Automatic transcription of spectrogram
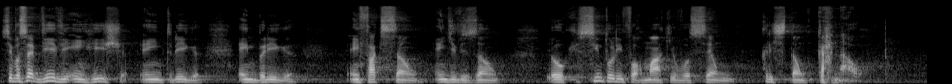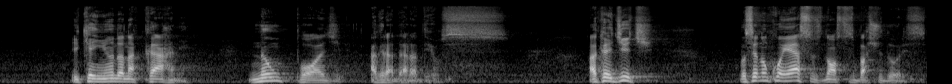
Se você vive em rixa, em intriga, em briga, em facção, em divisão, eu sinto lhe informar que você é um cristão carnal. E quem anda na carne não pode agradar a Deus. Acredite, você não conhece os nossos bastidores.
